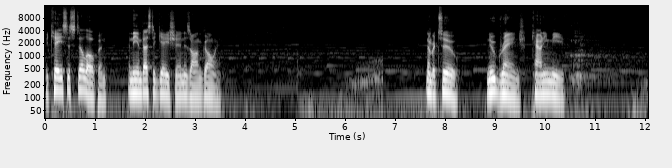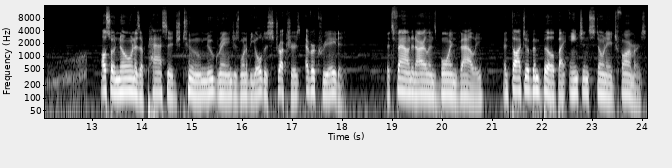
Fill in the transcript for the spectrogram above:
the case is still open, and the investigation is ongoing. Number 2. New Grange, County Meath. Also known as a passage tomb, Newgrange is one of the oldest structures ever created. It's found in Ireland's Boyne Valley and thought to have been built by ancient Stone Age farmers.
